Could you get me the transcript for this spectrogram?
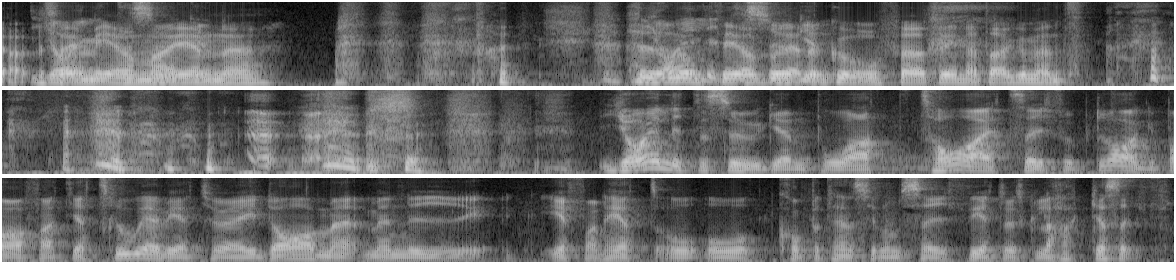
ja, det Jag är säger mer lite om mig sugen. än... eh, hur Jag är långt lite jag är beredd sugen. att gå för att vinna ett argument. Jag är lite sugen på att ta ett safe-uppdrag bara för att jag tror jag vet hur jag är idag med, med ny erfarenhet och, och kompetens inom safe vet hur jag skulle hacka safe.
